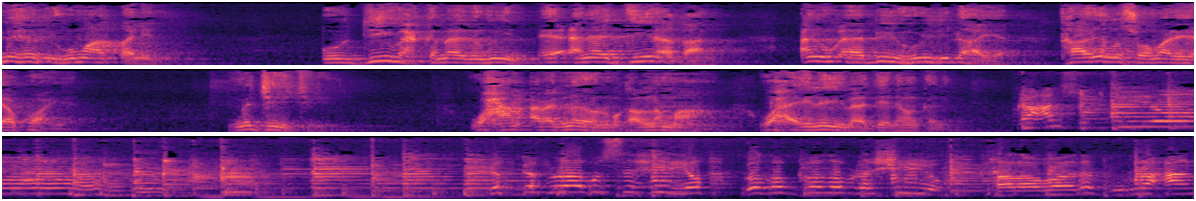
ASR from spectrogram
meher igumaa dhalin oo diin wax kamaad ogeyn ee anaa diin aqaan canug aabbihii hooyadii dhahaya taariikhda soomaaliya yaa ku haya ma jiri jirin. Waxaan aragnay oon maqalna maaha. Waxa ay la yimaadeen nimankani. Gacan sugtiyo. Gafgaf lagu sixiyo godob godob dhashiyo talawada guracan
